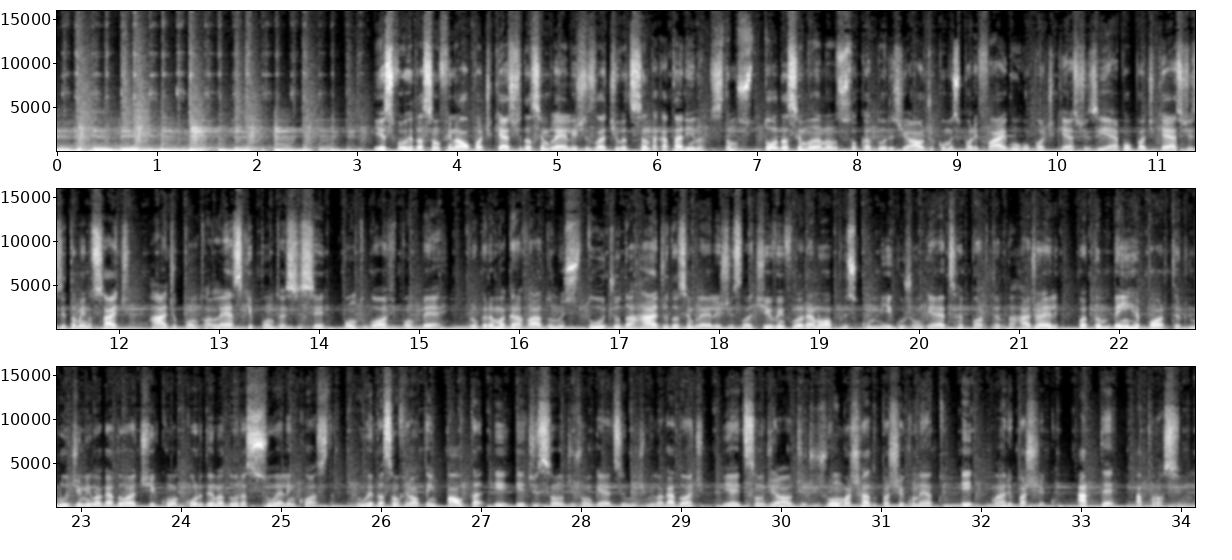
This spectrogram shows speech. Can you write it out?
Esse foi o Redação Final, podcast da Assembleia Legislativa de Santa Catarina. Estamos toda semana nos tocadores de áudio como Spotify, Google Podcasts e Apple Podcasts e também no site radio.alesc.sc.gov.br. Programa gravado no estúdio da Rádio da Assembleia Legislativa em Florianópolis, comigo, João Guedes, repórter da Rádio L, com a também repórter Ludmila Gadotti e com a coordenadora Suelen Costa. O Redação Final tem pauta e edição de João Guedes e Ludmila Gadotti e a edição de áudio de João Machado Pacheco Neto e Mário Pacheco. Até a te, a prossimo.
